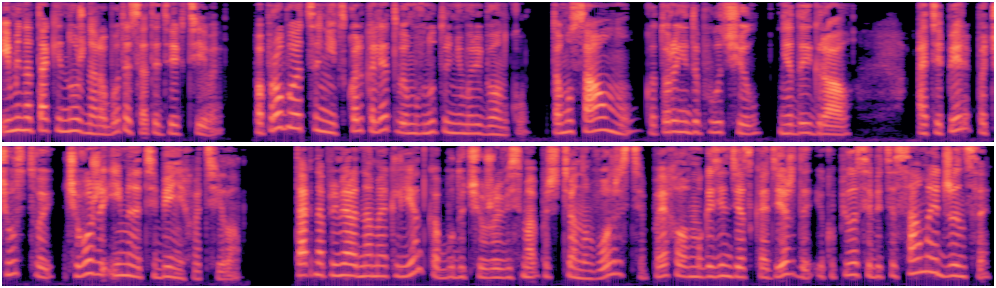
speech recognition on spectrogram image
именно так и нужно работать с этой директивой. Попробуй оценить, сколько лет твоему внутреннему ребенку тому самому, который недополучил, не доиграл. А теперь почувствуй, чего же именно тебе не хватило. Так, например, одна моя клиентка, будучи уже в весьма почтенном возрасте, поехала в магазин детской одежды и купила себе те самые джинсы,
